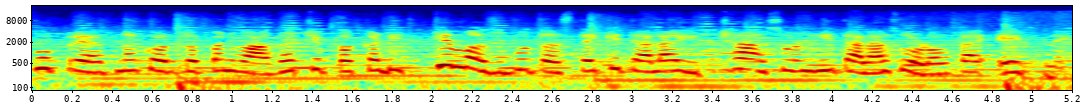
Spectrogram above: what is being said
खूप प्रयत्न करतो पण वाघाची पकड इतकी मजबूत असते की त्याला इच्छा असूनही त्याला सोडवता येत नाही.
